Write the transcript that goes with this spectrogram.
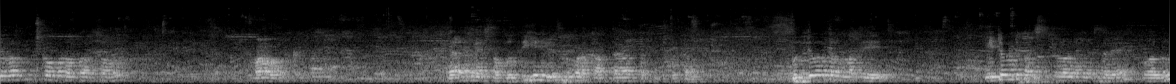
నివర్తించుకోవడం కోసం మనం వెనక వేస్తాం బుద్ధిహీన వ్యక్తులు కూడా కర్తవ్యాన్ని తప్పించుకుంటాం. బుద్ధివంతులు ఉన్నది ఎటువంటి పరిస్థితుల్లోనైనా సరే వాళ్ళు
